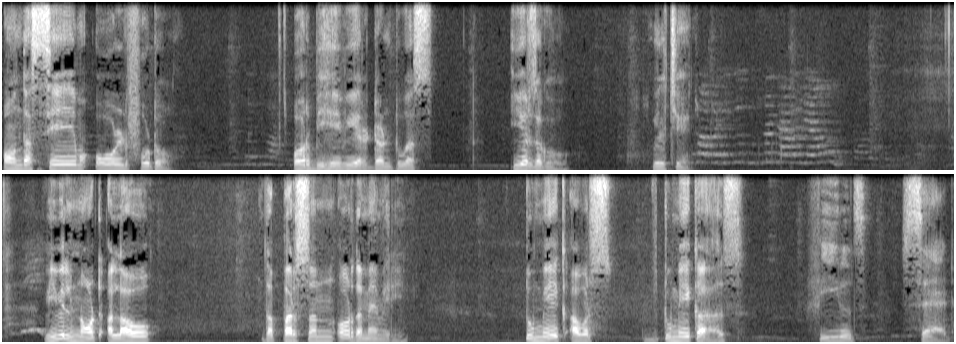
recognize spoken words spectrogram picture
on the same old photo or behavior done to us years ago will change. We will not allow the person or the memory to make ours to make us feels sad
